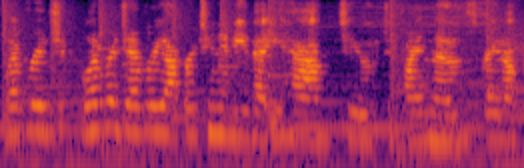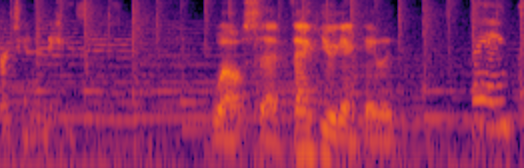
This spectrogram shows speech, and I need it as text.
leverage leverage every opportunity that you have to to find those great opportunities. Well said. Thank you again, Kaylee. Thanks.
